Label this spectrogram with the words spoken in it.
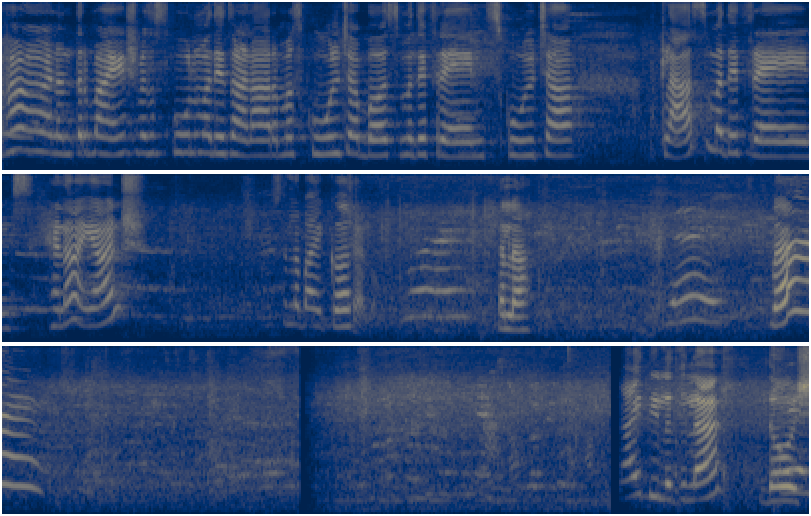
हां नंतर मग माझं स्कूलमध्ये जाणार. मग स्कूलच्या बसमध्ये फ्रेंड्स स्कूलच्या क्लासमध्ये फ्रेंड्स है ना आयांश चला बाय कर. चला. बाय काय दिलं तुला? दोष.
